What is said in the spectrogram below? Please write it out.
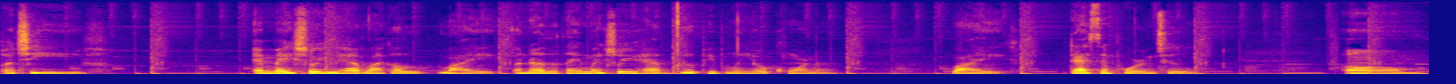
achieve and make sure you have like a like another thing make sure you have good people in your corner. Like that's important too. Um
